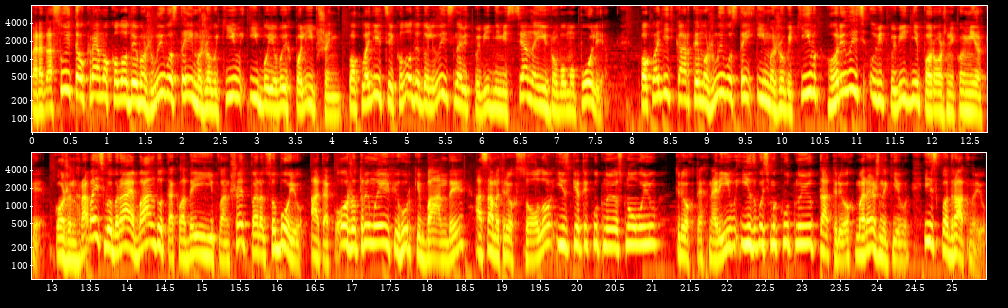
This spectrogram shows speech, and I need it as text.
Перетасуйте окремо колоди можливостей, межовиків і бойових поліпшень. Покладіть ці колоди до лілиць на відповідні місця на ігровому полі. Покладіть карти можливостей і межовиків горілиць у відповідні порожні комірки. Кожен гравець вибирає банду та кладе її планшет перед собою, а також отримує фігурки банди, а саме трьох соло із п'ятикутною основою, трьох технарів із восьмикутною та трьох мережників із квадратною.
